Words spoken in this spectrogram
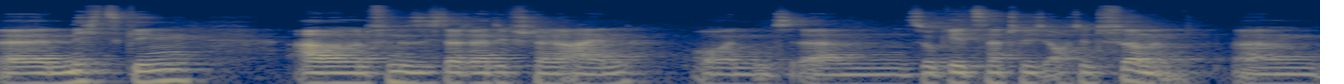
äh, nichts ging, aber man findet sich da relativ schnell ein. Und ähm, so geht es natürlich auch den Firmen. Ähm,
